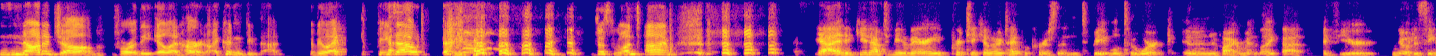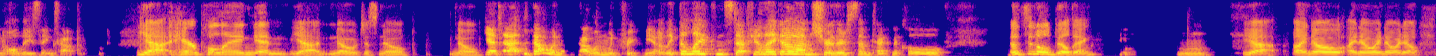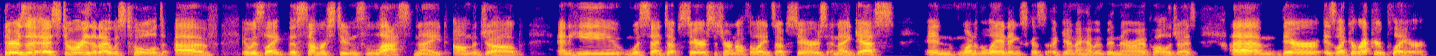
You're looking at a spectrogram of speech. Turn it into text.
Not a job for the ill at heart. I couldn't do that. I'd be like, peace out. Just one time. yeah, I think you'd have to be a very particular type of person to be able to work in an environment like that if you're noticing all these things happen yeah hair pulling and yeah no just no no. Yeah, that that one that one would freak me out. Like the lights and stuff. You're like, oh, I'm sure there's some technical. It's an old building. Mm. Yeah, I know, I know, I know, I know. There's a, a story that I was told of. It was like the summer student's last night on the job, and he was sent upstairs to turn off the lights upstairs. And I guess in one of the landings, because again, I haven't been there, I apologize. Um, there is like a record player,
